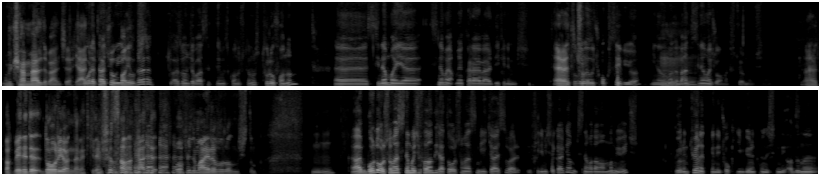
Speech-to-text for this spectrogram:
Mükemmeldi bence. Yani Bu arada Touch of. Evil'da az önce bahsettiğimiz, konuştuğumuz Truffaut'un e, sinemaya sinema yapmaya karar verdiği filmmiş. Evet, of çok- çok seviyor. İnanılmaz. da Ben Hmm. sinemacı olmak istiyorum demiş. Yani. Evet bak beni de doğru yönden etkilemiş o zaman. Ben de o film ayrı vurulmuştum. Hı hı. Abi bu arada Orson Welles sinemacı falan değil. Hatta Orson Welles'in bir hikayesi var. Filmi çekerken sinemadan anlamıyor hiç. Görüntü yönetmeni, çok iyi bir görüntü yönetmeni. Şimdi adını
